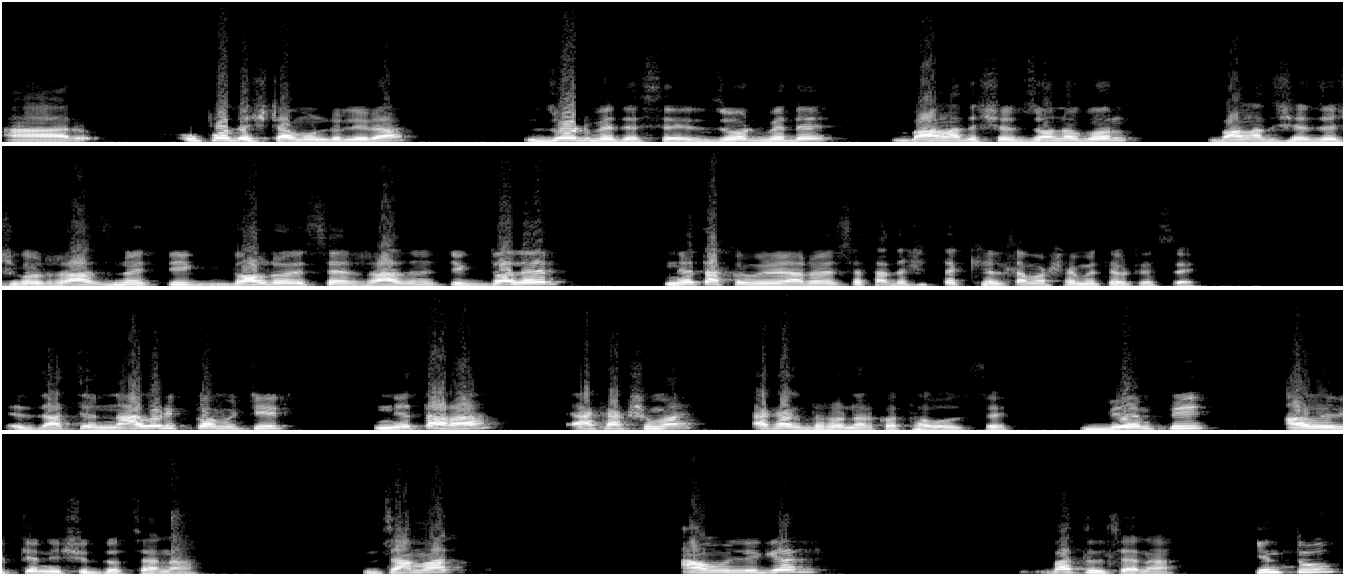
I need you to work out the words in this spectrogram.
আর উপদেষ্টা মণ্ডলীরা জোট বেঁধেছে। জোট বেঁধে বাংলাদেশের জনগণ, বাংলাদেশের যে সকল রাজনৈতিক দল রয়েছে, রাজনৈতিক দলের নেতাকর্মীরা রয়েছে, তাদের সাথে খেলতামাশা মেতে উঠেছে। জাতীয় নাগরিক কমিটির নেতারা এক এক সময় এক এক ধরনের কথা বলছে। বিএনপি আওয়ামী লীগকে নিষিদ্ধ চায় না। জামাত আওয়ামী লীগের বাতিল চায় না। কিন্তু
